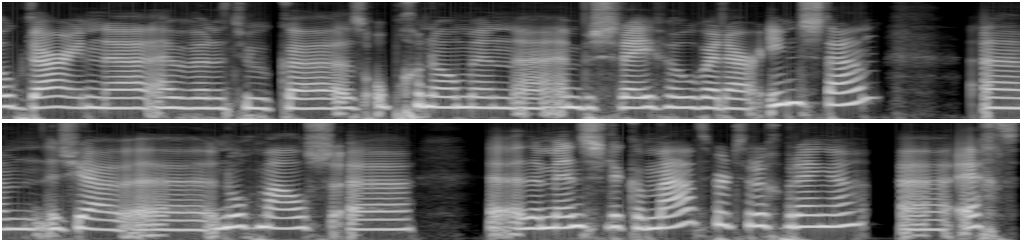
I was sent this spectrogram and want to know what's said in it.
Ook daarin eh, hebben we natuurlijk eh, het opgenomen en, eh, en beschreven hoe wij daarin staan. Ehm, dus ja, nogmaals, de menselijke maat weer terugbrengen. Echt,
